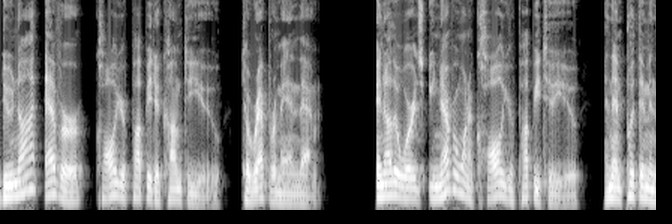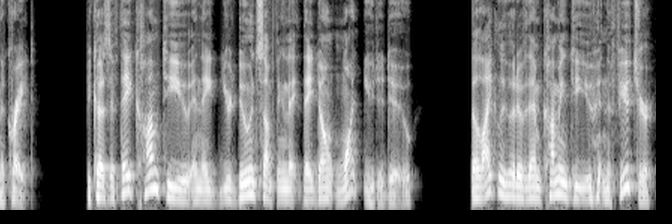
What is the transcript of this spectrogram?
do not ever call your puppy to come to you to reprimand them. In other words, you never want to call your puppy to you and then put them in the crate. Because if they come to you and they you're doing something that they don't want you to do, the likelihood of them coming to you in the future,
